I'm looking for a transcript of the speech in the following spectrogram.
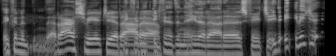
ik vind het een raar sfeertje, Ik raar. vind, het, ik vind het een hele rare sfeertje. Ik, ik- weet je,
